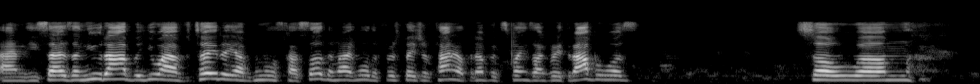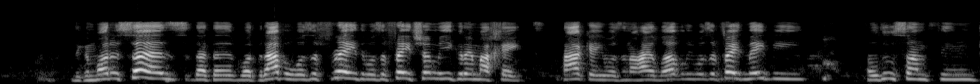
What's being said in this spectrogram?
And he says, and you Rabbi, you have Torah, you have Gemilas Chasadim, right? Well, the first page of Tanya, the Rabbi explains how great Rabbi was. So, um, the Gemara says that the, what Rabbi was afraid, he was afraid, Shema Yigre Machet. He was in a high level, he was afraid maybe he'll do something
